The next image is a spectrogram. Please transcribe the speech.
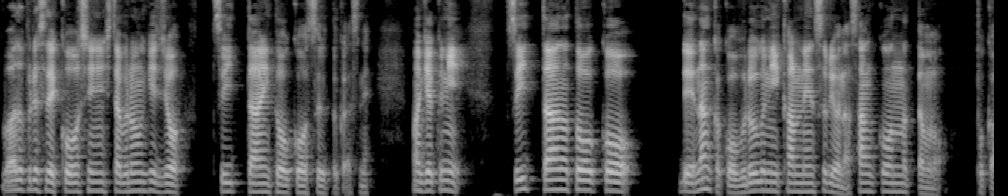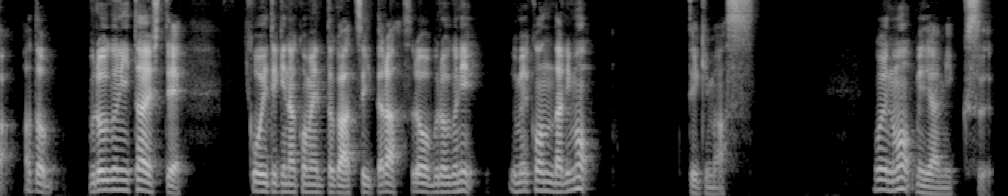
ワードプレスで更新したブログ記事を Twitter に投稿するとかですね。まあ、逆に Twitter の投稿でなんかこうブログに関連するような参考になったものとか、あとブログに対して好意的なコメントがついたら、それをブログに埋め込んだりもできます。こういうのもメディアミックス。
